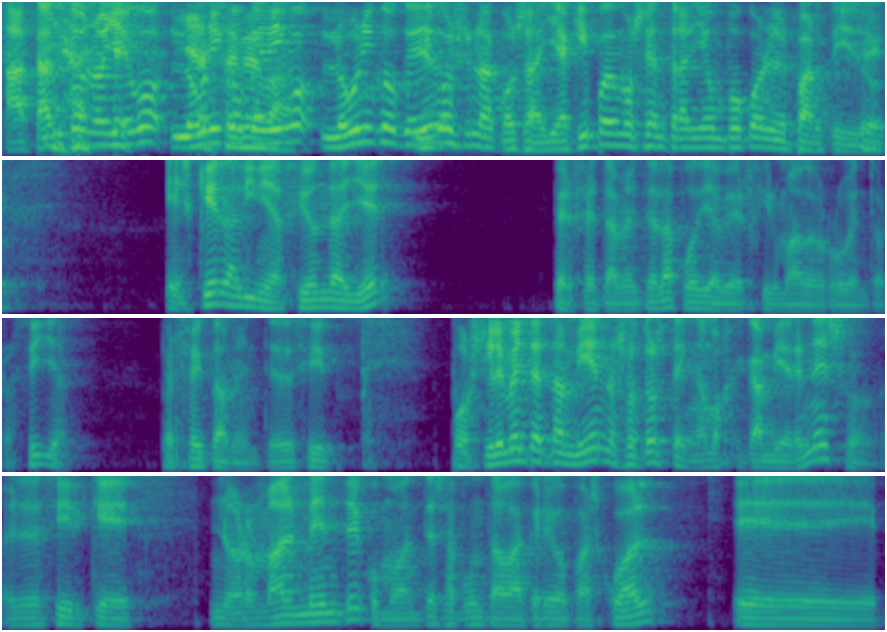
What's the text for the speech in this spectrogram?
a tanto no llego. Lo único, que digo, lo único que digo es una cosa, y aquí podemos entrar ya un poco en el partido. Es que la alineación de ayer perfectamente la podía haber firmado Rubén Torrecilla. perfectamente. Es decir, posiblemente también nosotros tengamos que cambiar en eso. Es decir, que normalmente, como antes apuntaba creo Pascual, eh,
